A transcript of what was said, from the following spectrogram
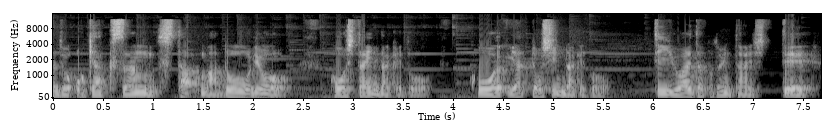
例えばお客さん、スタ、まあ同僚、こうしたいんだけど、こうやってほしいんだけど、って言われたことに対して、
